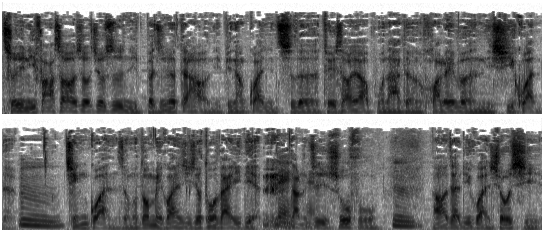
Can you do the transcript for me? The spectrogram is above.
所以你发烧的时候，就是你本身就带好你平常惯你吃的退烧药，普拿疼、华雷文，你习惯的，嗯，清冠什么都没关系，就多带一点，让你自己舒服。嗯，然后在旅馆休息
